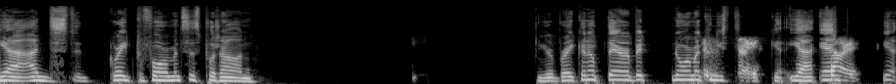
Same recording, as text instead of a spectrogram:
Yeah, and great performances put on. You're breaking up there a bit, Norma. Can you? Sorry. Yeah. um, Sorry. Yeah.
